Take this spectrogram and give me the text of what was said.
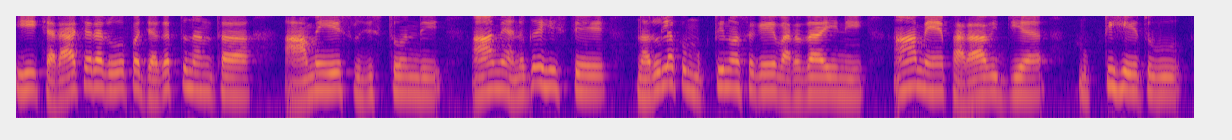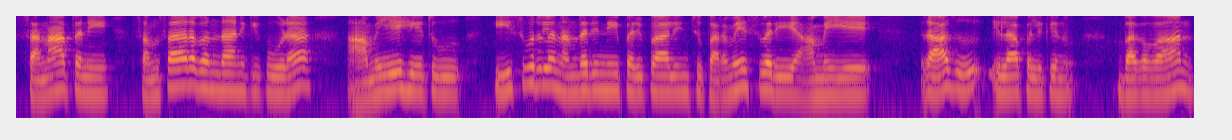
ఈ చరాచర రూప జగత్తునంతా ఆమెయే సృజిస్తోంది. ఆమె అనుగ్రహిస్తే నరులకు ముక్తి నొసగే వరదాయిని ఆమె పరావిద్య ముక్తిహేతువు సనాతని సంసార బంధానికి కూడా ఆమెయే హేతువు. ఈశ్వరులనందరినీ పరిపాలించు పరమేశ్వరి ఆమెయే. రాజు ఇలా పలికెను భగవాన్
